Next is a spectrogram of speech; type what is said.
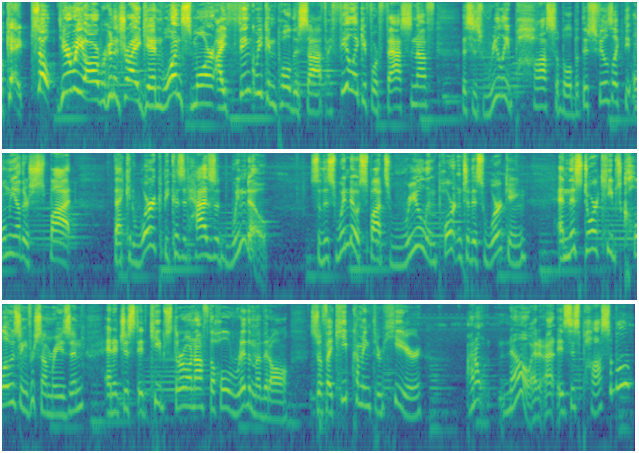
Okay, so here we are. We're gonna try again once more. I think we can pull this off. I feel like if we're fast enough, this is really possible, but this feels like the only other spot that could work because it has a window. So this window spot's real important to this working, and this door keeps closing for some reason, and it just, it keeps throwing off the whole rhythm of it all. So if I keep coming through here, I don't know. I don't, is this possible?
